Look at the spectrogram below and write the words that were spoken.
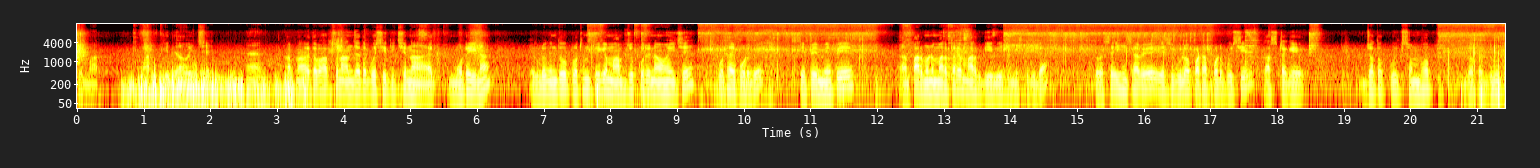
যে মার্ক মার্ক দিয়ে দেওয়া হয়েছে। হ্যাঁ আপনারা হয়তো ভাবছেন, আনজাদে বসিয়ে দিচ্ছে না, এক, মোটেই না। এগুলো কিন্তু প্রথম থেকে মাপযোগ করে নেওয়া হয়েছে, কোথায় পড়বে? টেপে মেপে পারমানেন্ট মার্কারে মার্ক দিয়ে দিয়েছে মিস্ত্রিটা তো সেই হিসাবে এসিগুলো ফটাফট বসিয়ে কাজটাকে যত কুইক সম্ভব, যত দ্রুত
